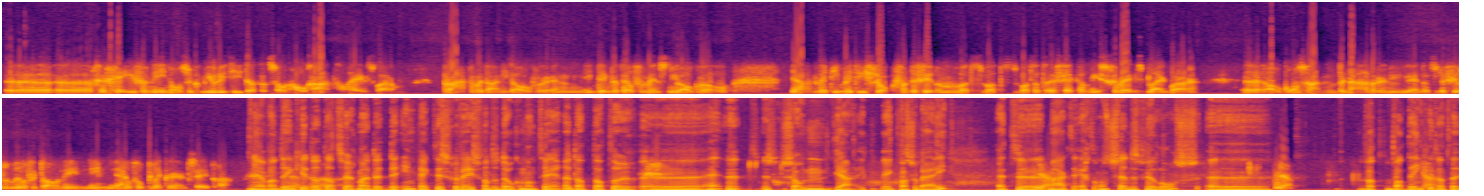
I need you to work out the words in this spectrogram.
eh, eh, gegeven in onze community dat het zo'n hoog aantal heeft. Waarom praten we daar niet over? En ik denk dat heel veel mensen nu ook wel ja, met, die, met die shock van de film, wat, wat, wat het effect dan is geweest blijkbaar, eh, ook ons gaan benaderen nu en dat ze de film willen vertonen in, in heel veel plekken, et cetera. Ja, want denk je En, dat eh, dat zeg maar de, de impact is geweest van de documentaire? Dat, dat er eh, zo'n... Ja, ik, ik was erbij. Het Ja. maakte echt ontzettend veel los. Ja. Wat, wat denk je dat,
